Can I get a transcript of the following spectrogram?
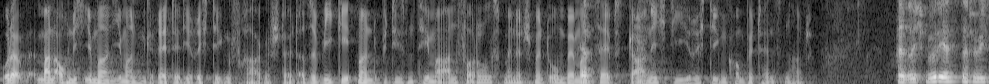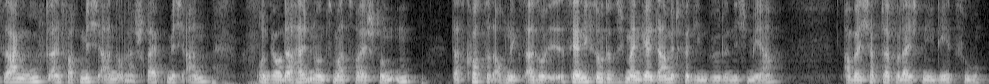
oder man auch nicht immer an jemanden gerät, der die richtigen Fragen stellt. Also wie geht man mit diesem Thema Anforderungsmanagement um, wenn man ja. selbst gar nicht die richtigen Kompetenzen hat? Also ich würde jetzt natürlich sagen, ruft einfach mich an oder schreibt mich an und wir unterhalten uns mal zwei Stunden. Das kostet auch nichts. Also ist ja nicht so, dass ich mein Geld damit verdienen würde, nicht mehr. Aber ich habe da vielleicht eine Idee zu.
